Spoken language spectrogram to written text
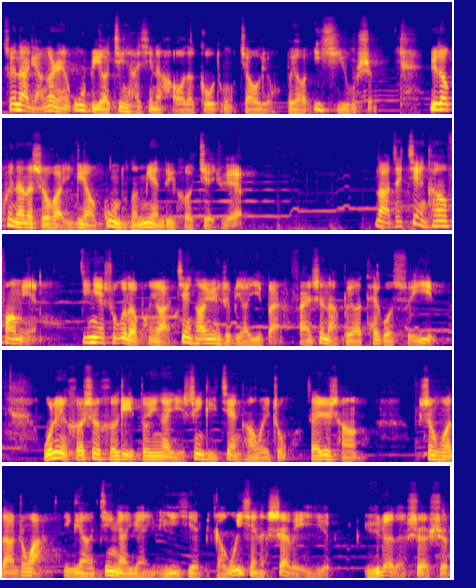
所以呢两个人务必要静下心来好好的沟通交流，不要意气用事。遇到困难的时候啊一定要共同的面对和解决。那在健康方面，今年属狗的朋友啊健康运势比较一般，凡事呢不要太过随意，无论何时何地都应该以身体健康为重。在日常生活当中啊一定要尽量远离一些比较危险的设备以及。娱乐的设施，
